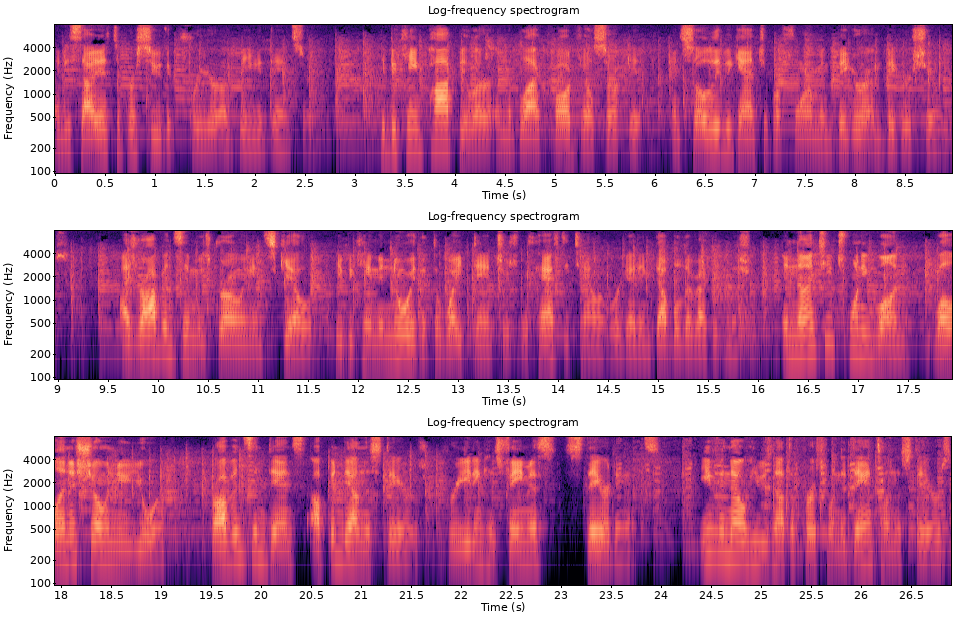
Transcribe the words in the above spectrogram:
and decided to pursue the career of being a dancer. He became popular in the black vaudeville circuit and slowly began to perform in bigger and bigger shows. As Robinson was growing in skill, he became annoyed that the white dancers with half the talent were getting double the recognition. In 1921, while in a show in New York, Robinson danced up and down the stairs, creating his famous stair dance. Even though he was not the first one to dance on the stairs,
